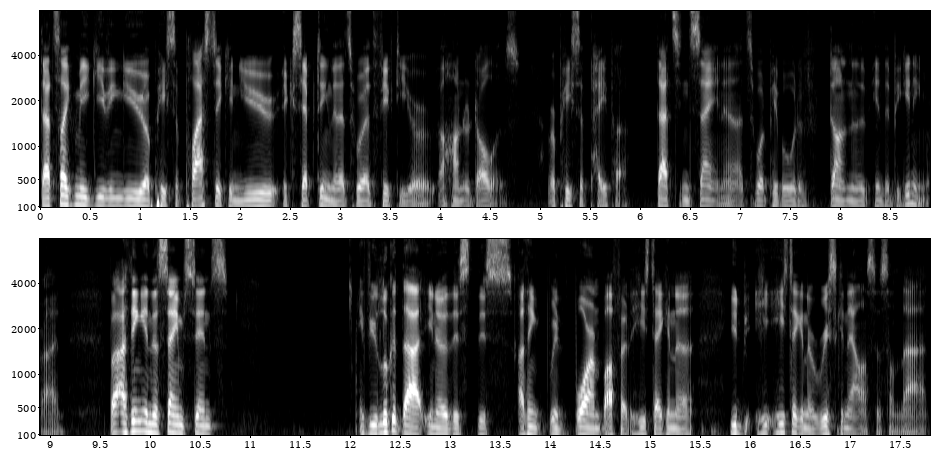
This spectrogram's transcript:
That's like me giving you a piece of plastic and you accepting that it's worth fifty or hundred dollars, or a piece of paper. That's insane, and that's what people would have done in the, in the beginning, right? But I think in the same sense, if you look at that, you know this this I think with Warren Buffett, he's taken a you'd he, he's taken a risk analysis on that,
